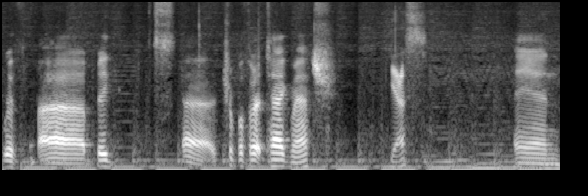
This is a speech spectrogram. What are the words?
with a big uh, triple threat tag match, Yes. and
